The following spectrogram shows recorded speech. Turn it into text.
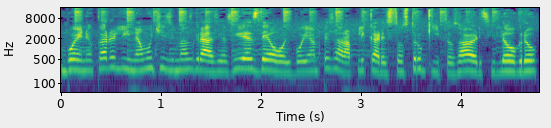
Bueno, Carolina, muchísimas gracias y desde hoy voy a empezar a aplicar estos truquitos a ver si logro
